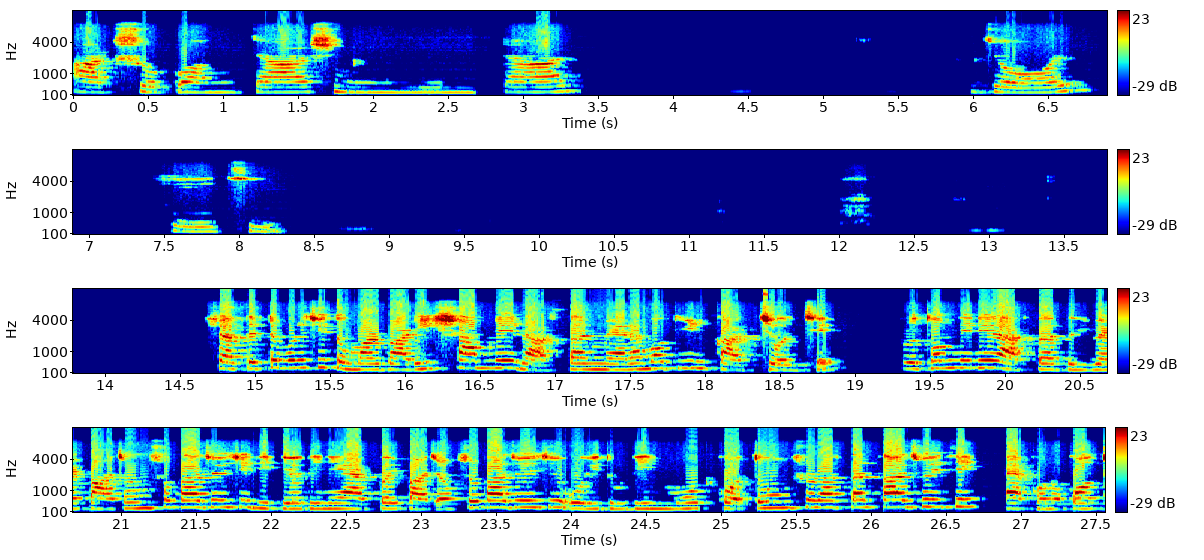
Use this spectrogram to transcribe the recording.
আটশো পঞ্চাশ মিলিমিটার জল খেয়েছি। সাতেরটা বলেছি, তোমার বাড়ির সামনে রাস্তার মেরামতির কাজ চলছে। প্রথম দিনে রাস্তার দুই বাই পাঁচ অংশ কাজ হয়েছে, দ্বিতীয় দিনে এক বাই পাঁচ অংশ কাজ হয়েছে, ওই দুদিন মোট কত অংশ রাস্তার কাজ হয়েছে, এখনও কত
